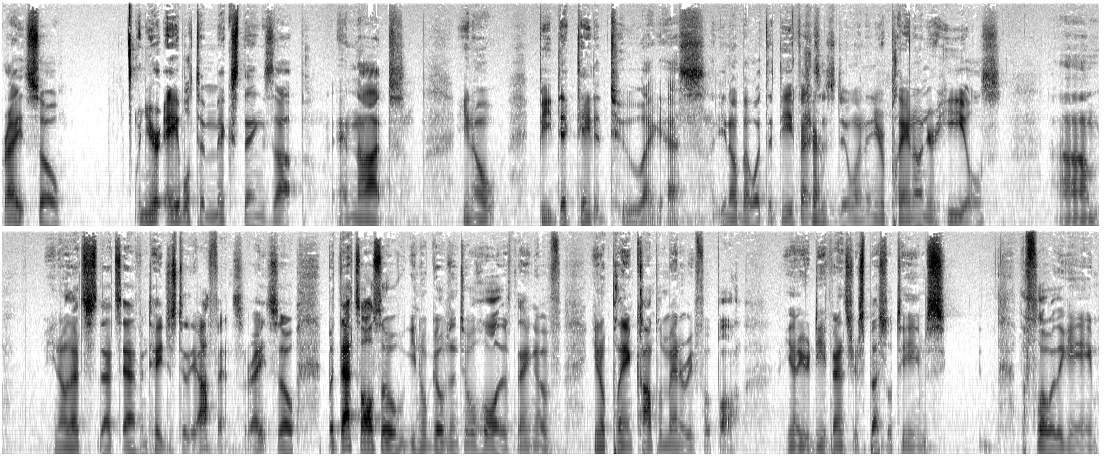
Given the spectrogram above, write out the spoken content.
right so when you're able to mix things up and not, you know, be dictated to, I guess, you know, by what the defense Sure. is doing, and you're playing on your heels, um, you know, that's that's advantageous to the offense, right? So, but that's also, you know, goes into a whole other thing of, you know, playing complementary football. You know, your defense, your special teams, the flow of the game,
